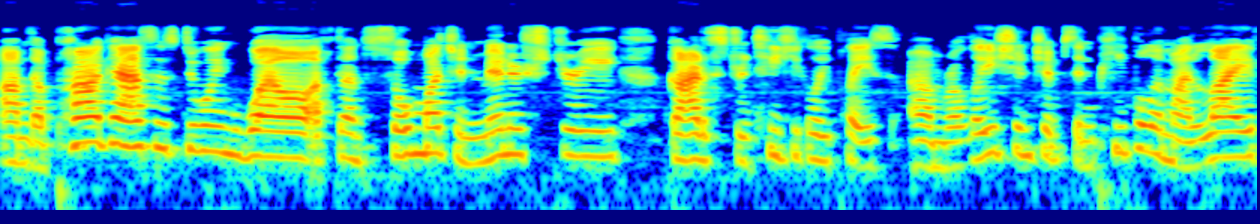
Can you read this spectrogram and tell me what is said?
Um, the podcast is doing well. I've done so much in ministry. God has strategically placed um, relationships and people in my life.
